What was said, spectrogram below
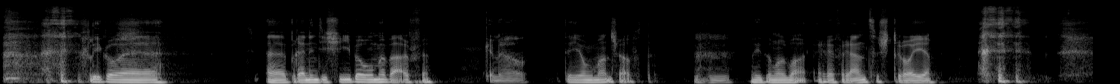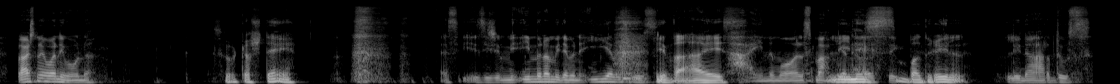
Ein bisschen gehen, äh, äh, brennende Scheiben rumwerfen genau. mit der jungen Mannschaft. Mhm. Wieder mal mal Referenzen streuen. Weißt du nicht, wo ich wohne? So. Es, es ist immer noch mit einem I am Schluss. Ich weiß. Nein, nochmal, das macht Linus. Badrill. Linardus.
